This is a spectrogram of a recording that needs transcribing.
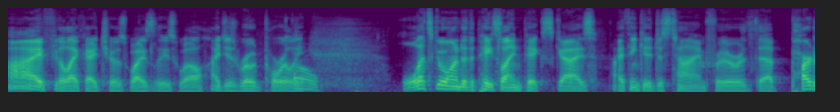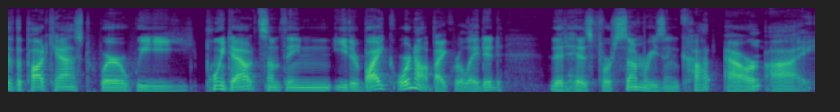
I feel like I chose wisely as well. I just rode poorly. Oh. Let's go on to the Paceline picks, guys. I think it is time for the part of the podcast where we point out something either bike or not bike related that has for some reason caught our eye.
